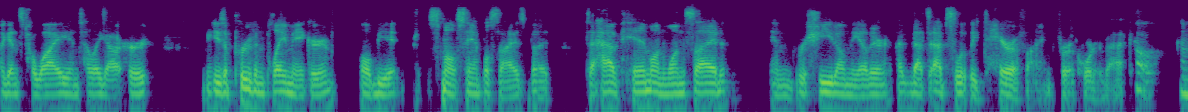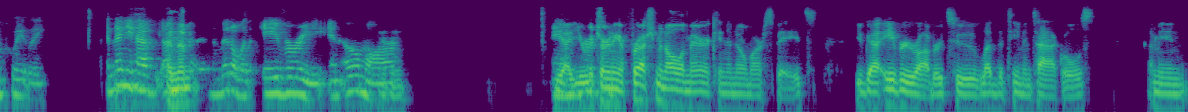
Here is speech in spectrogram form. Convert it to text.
against Hawaii until he got hurt. He's a proven playmaker albeit small sample size, but to have him on one side and Rashed on the other, that's absolutely terrifying for a quarterback. Oh, completely. And then you have and then, in the middle with Avery and Omar. Mm-hmm. And yeah, you're returning a freshman All American in Omar Speights. You've got Avery Roberts, who led the team in tackles. I mean,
